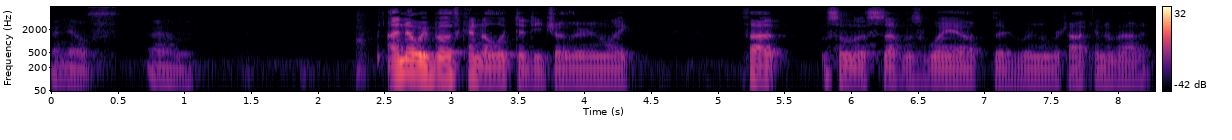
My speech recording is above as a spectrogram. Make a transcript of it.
I don't. Um I know we both kind of looked at each other and like thought some of the stuff was way out there when we're talking about it.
